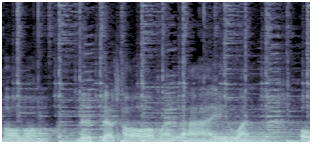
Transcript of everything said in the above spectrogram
พอ นึกแล้วท้อมาหลายวัน โอ้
